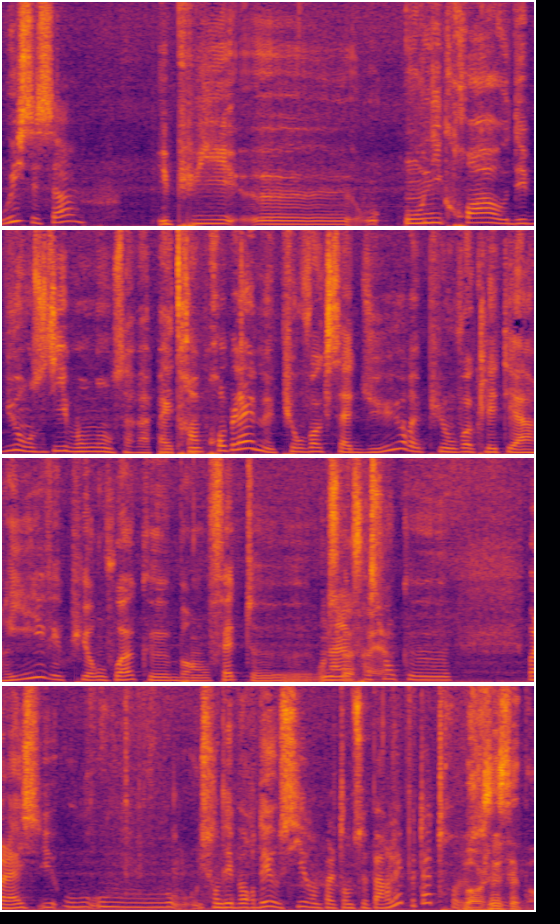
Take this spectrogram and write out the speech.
Oui, c'est ça. Et puis, euh, on y croit au début, on se dit, bon, ça va pas être un problème. Et puis, on voit que ça dure, et puis, on voit que l'été arrive, et puis, on voit que, bon, en fait, euh, on a l'impression que voilà, ou, ils sont débordés aussi, ils n'ont pas le temps de se parler peut-être Bon, je sais pas.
